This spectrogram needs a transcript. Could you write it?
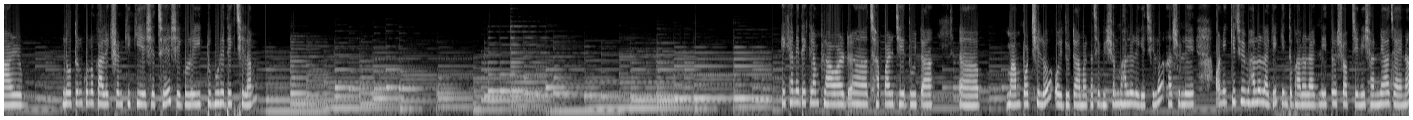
আর নতুন কোনো কালেকশন কি কি এসেছে সেগুলো একটু ঘুরে দেখছিলাম। এখানে দেখলাম ফ্লাওয়ার ছাপার যে দুইটা মামপট ছিল, ওই দুইটা আমার কাছে ভীষণ ভালো লেগেছিল। আসলে অনেক কিছুই ভালো লাগে, কিন্তু ভালো লাগলেই তো সব জিনিস আর নেওয়া যায় না।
